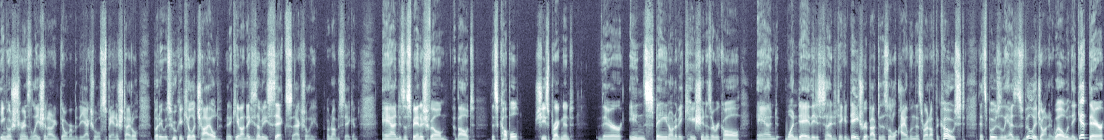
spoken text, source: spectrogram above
English translation, I don't remember the actual Spanish title, but it was Who Could Kill a Child and it came out in 1976 actually, if I'm not mistaken. And it's a Spanish film about this couple She's pregnant. They're in Spain on a vacation, as I recall. And one day they just decided to take a day trip out to this little island that's right off the coast that supposedly has this village on it. Well, when they get there,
